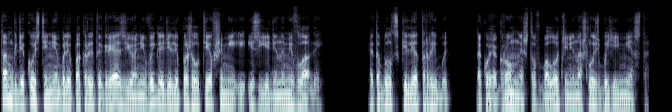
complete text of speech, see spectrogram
Там, где кости не были покрыты грязью, они выглядели пожелтевшими и изъеденными влагой. Это был скелет рыбы, такой огромный, что в болоте не нашлось бы ей места.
